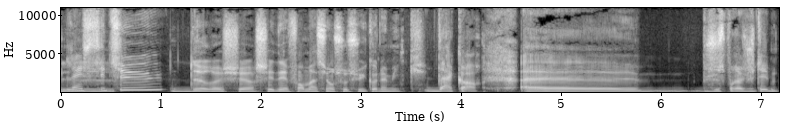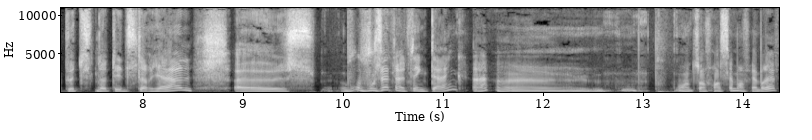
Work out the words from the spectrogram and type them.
l'Institut... de recherche et d'information socio-économique. D'accord. Euh, juste pour ajouter une petite note éditoriale, euh, vous êtes un think tank, hein? Euh, on dit en français, mais enfin bref.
